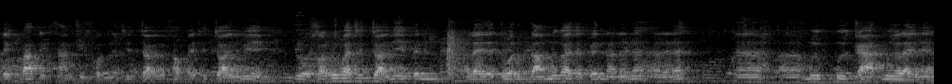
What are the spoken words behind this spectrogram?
เด็กบัสอีกสามสี่คนเนี่ยทิศจอยก็เข้าไปทิศจอยนี่ไม่อยู่เขาคิดว่าทิศจอยนี่เป็นอะไรตัวดำๆนึกว่าจะเป็นอะไรนะอะไรนะมือมือกาดมืออะไรเนี่ย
